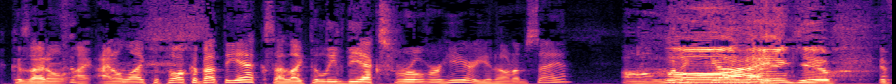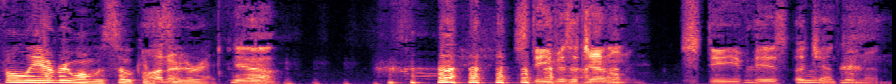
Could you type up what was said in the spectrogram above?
because I don't, I, I don't like to talk about the X. I like to leave the X for over here. You know what I'm saying? Oh, what oh, a guy! thank you. If only everyone was so Honor. considerate. Yeah. Steve is a gentleman. Steve is a gentleman.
